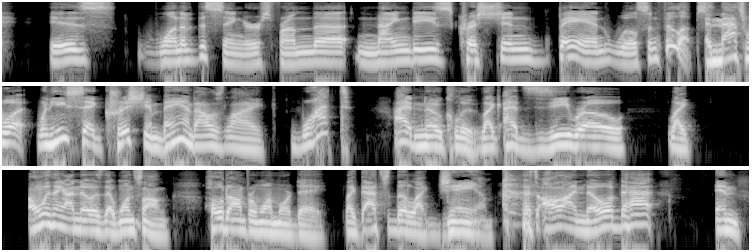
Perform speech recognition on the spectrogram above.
is one of the singers from the 90s Christian band Wilson Phillips. And that's what when he said Christian band, I was like, "What?" I had no clue. Like I had zero. Like only thing I know is that one song, "Hold On for One More Day." Like that's the like jam. That's all I know of that. And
